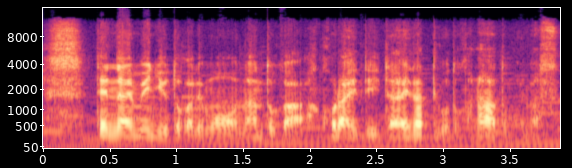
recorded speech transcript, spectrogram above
店内メニューとかでもなんとかこらえていただいたってことかなと思います。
